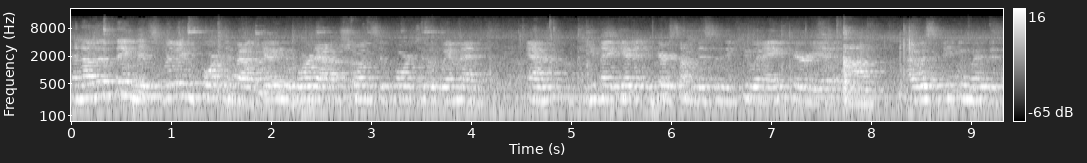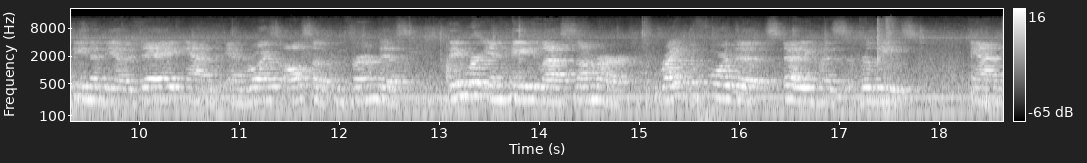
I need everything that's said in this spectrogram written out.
Another thing that's really important about getting the word out and showing support to the women, and you may get it and hear some of this in the Q and A period. Um, I was speaking with Athena the other day, and, and Royce also confirmed this. They were in Haiti last summer, right before the study was released, and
